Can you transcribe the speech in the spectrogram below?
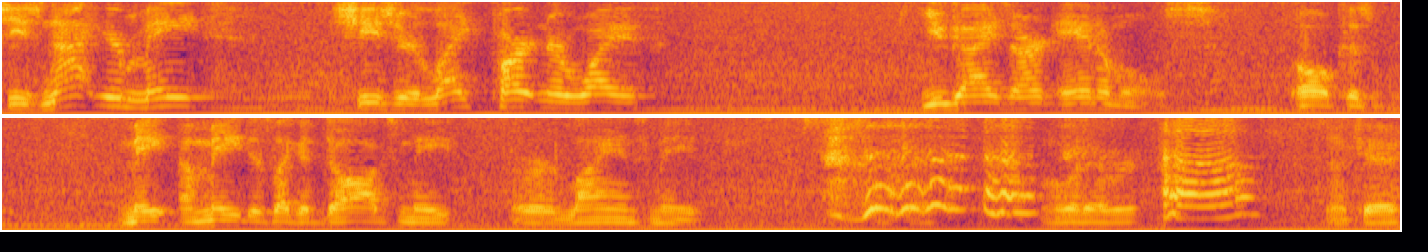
she's not your mate, she's your life partner wife. You guys aren't animals. Oh, because mate, a mate is like a dog's mate or a lion's mate. or whatever. Uh, okay.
